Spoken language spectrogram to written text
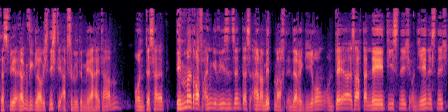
dass wir irgendwie, glaube ich, nicht die absolute Mehrheit haben und deshalb immer darauf angewiesen sind, dass einer mitmacht in der Regierung und der sagt dann, nee, dies nicht und jenes nicht.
